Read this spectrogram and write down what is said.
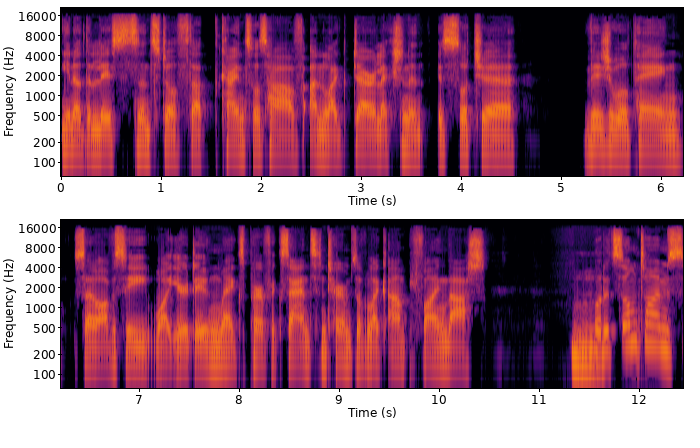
you know the lists and stuff that councils have, and like dereliction is such a visual thing. So obviously, what you're doing makes perfect sense in terms of like amplifying that. Mm. But it's sometimes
